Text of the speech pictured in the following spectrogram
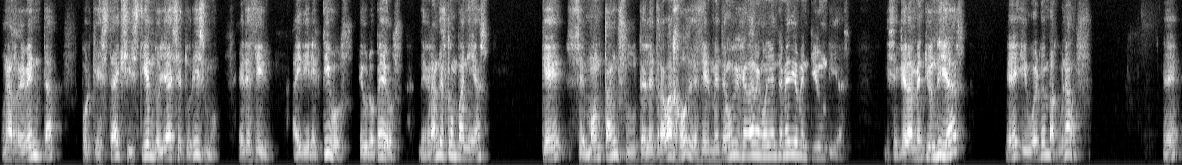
una reventa, porque está existiendo ya ese turismo. Es decir, hay directivos europeos de grandes compañías que se montan su teletrabajo, es decir, me tengo que quedar en Oriente Medio 21 días. Y se quedan 21 días ¿eh? y vuelven vacunados. ¿eh?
